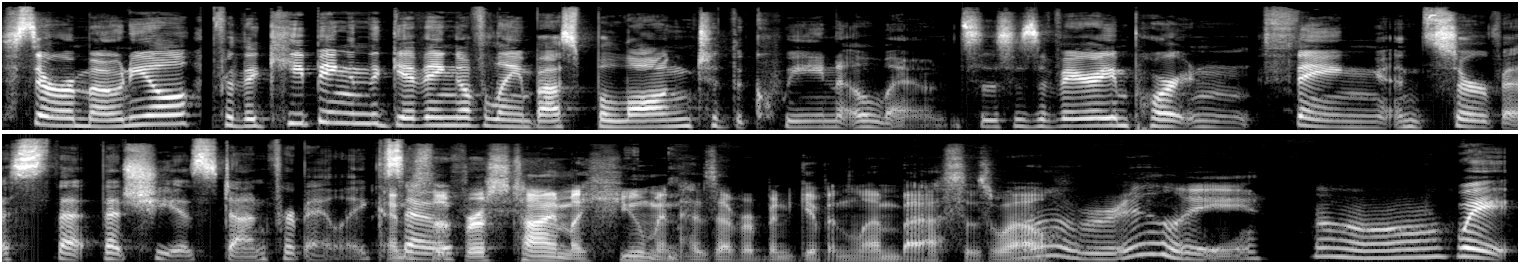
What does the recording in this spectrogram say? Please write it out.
ceremonial for the keeping and the giving of lembas belong to the queen alone. So this is a very important thing and service that that she has done for Beleg. And it's the first time a human has ever been given lembas as well. Oh, really? Oh. wait,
